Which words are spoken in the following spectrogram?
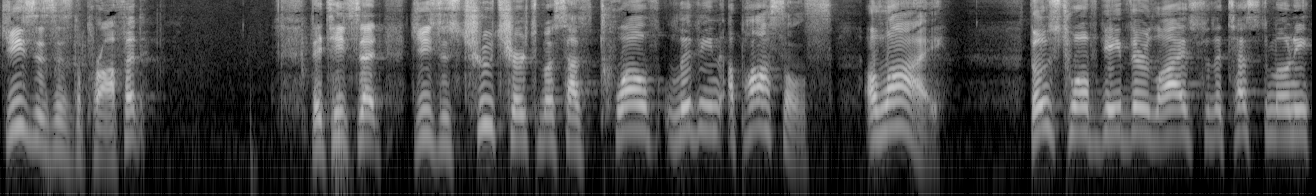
Jesus is the prophet. They teach that Jesus' true church must have 12 living apostles. A lie. Those 12 gave their lives for the testimony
